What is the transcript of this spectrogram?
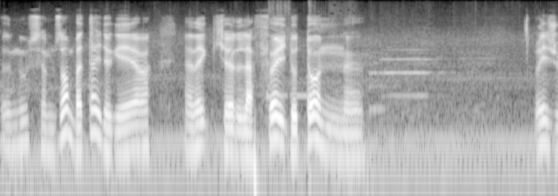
Nous sommes en bataille de guerre avec la feuille d'automne. Et je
